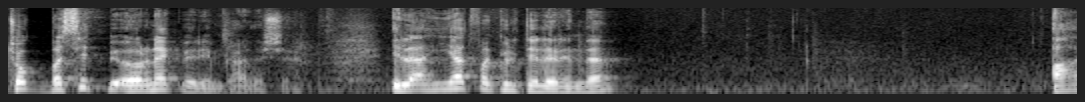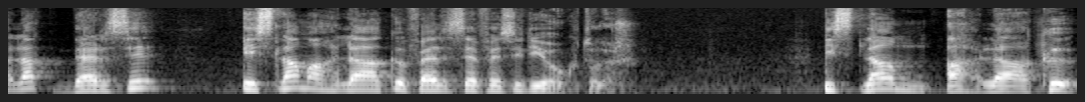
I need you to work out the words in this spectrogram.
Çok basit bir örnek vereyim kardeşler. İlahiyat fakültelerinde ahlak dersi İslam ahlakı felsefesi diye okutulur. İslam ahlakı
